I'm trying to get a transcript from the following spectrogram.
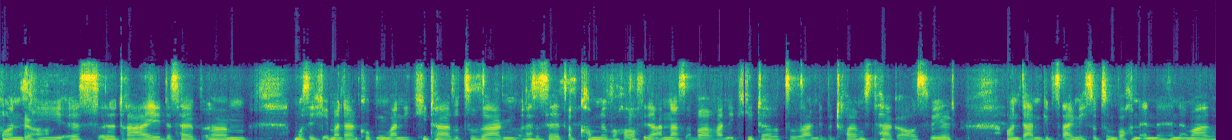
Und ja. sie ist äh, drei. Deshalb ähm, muss ich immer dann gucken, wann die Kita sozusagen, das ist ja jetzt ab kommende Woche auch wieder anders, aber wann die Kita sozusagen die Betreuungstage auswählt. Und dann gibt es eigentlich so zum Wochenende hin immer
